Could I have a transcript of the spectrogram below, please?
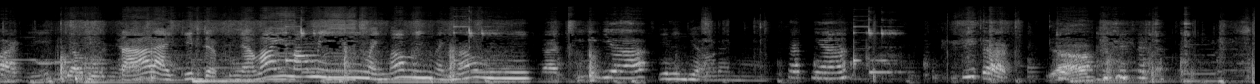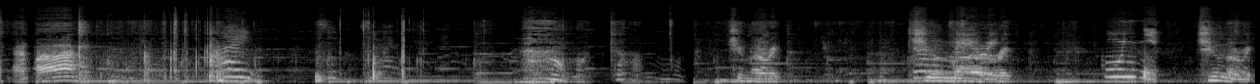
lagi Đó là chị đẹp nhà mấy mommy, mày mommy, mày mommy. India. India là nhà. Katnya. Peter. Ya. Apa? Hai. Oh my god. Turmeric. Turmeric. Kunyit. Turmeric.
